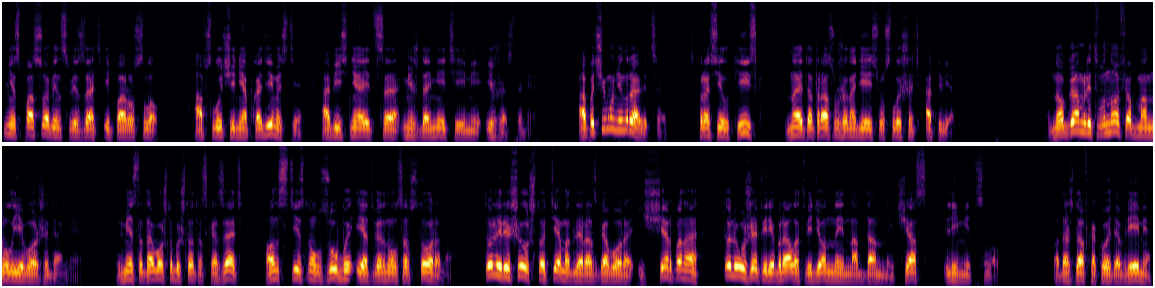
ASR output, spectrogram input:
не способен связать и пару слов, а в случае необходимости объясняется междометиями и жестами. «А почему не нравится?» — спросил Кийск, на этот раз уже надеясь услышать ответ. Но Гамлет вновь обманул его ожидания. Вместо того, чтобы что-то сказать, он стиснул зубы и отвернулся в сторону — то ли решил, что тема для разговора исчерпана, то ли уже перебрал отведенный на данный час лимит слов. Подождав какое-то время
